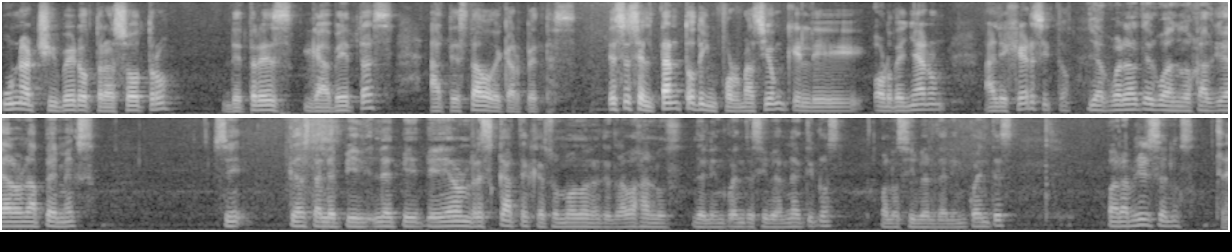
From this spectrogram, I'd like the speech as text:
un archivero tras otro de tres gavetas atestado de carpetas. Ese es el tanto de información que le ordeñaron al ejército. Y acuérdate cuando hackearon a Pemex, sí, que hasta le, pi- le pi- pidieron rescate, que es un modo en el que trabajan los delincuentes cibernéticos o los ciberdelincuentes, para abrírselos. Sí.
